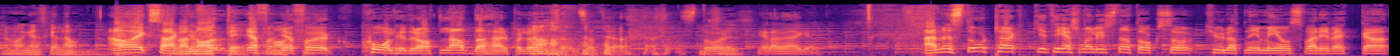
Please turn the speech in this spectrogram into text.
den var ganska lång. Ja, exakt. Jag får, jag, får, jag får kolhydratladda här på lunchen så att jag står Precis. hela vägen. Nej, men stort tack till er som har lyssnat också. Kul att ni är med oss varje vecka.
